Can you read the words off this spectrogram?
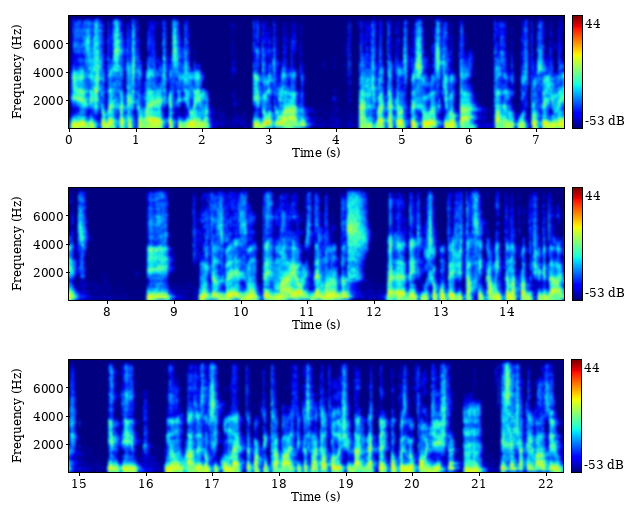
E existe toda essa questão ética, esse dilema. E do outro lado, a gente vai estar aquelas pessoas que vão estar fazendo os procedimentos e muitas vezes vão ter maiores demandas é, dentro do seu contexto de estar sempre aumentando a produtividade e, e, não, às vezes não se conecta com aquele trabalho, fica só naquela produtividade mecânica, uma coisa meio fordista, uhum. e sente aquele vazio.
